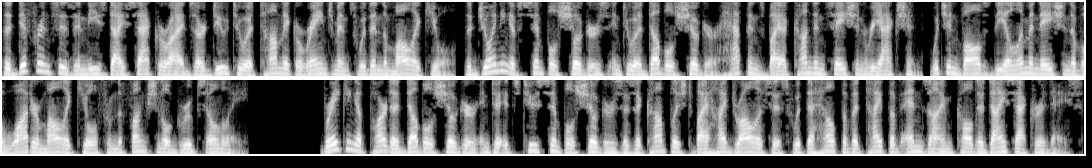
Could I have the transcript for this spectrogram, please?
The differences in these disaccharides are due to atomic arrangements within the molecule. The joining of simple sugars into a double sugar happens by a condensation reaction, which involves the elimination of a water molecule from the functional groups only. Breaking apart a double sugar into its two simple sugars is accomplished by hydrolysis with the help of a type of enzyme called a disaccharidase.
